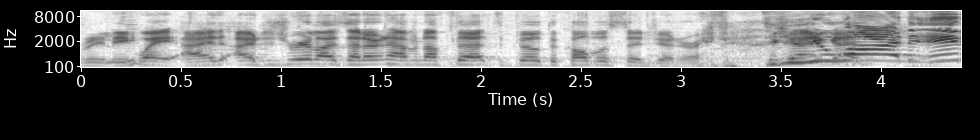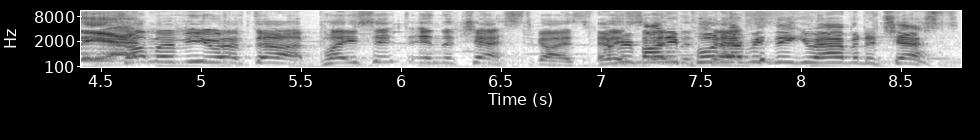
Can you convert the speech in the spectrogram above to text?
Really. wait, I, I just realized I don't have enough dirt to build the cobblestone generator. You guys, are an idiot. Some of you have dirt. Place it in the chest, guys. Place Everybody put chest. everything you have in the chest.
